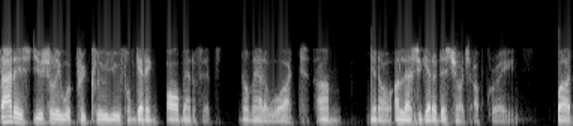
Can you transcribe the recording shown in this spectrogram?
that is usually would preclude you from getting all benefits, no matter what. Um, you know, unless you get a discharge upgrade. But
